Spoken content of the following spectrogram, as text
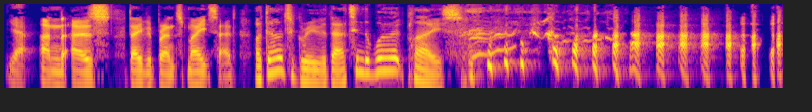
Yeah. And as David Brent's mate said, I don't agree with that in the workplace.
